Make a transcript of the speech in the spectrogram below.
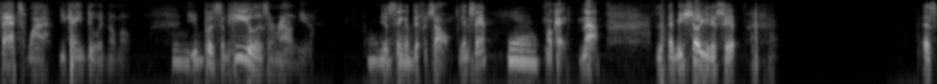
That's why you can't do it no more. You put some healers around you. You'll sing a different song. You understand? Yeah. Okay. Now, let me show you this here. Because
